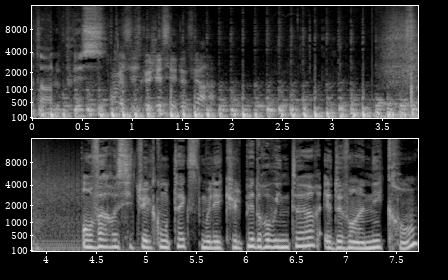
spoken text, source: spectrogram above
Droite, hein, le plus. c'est ce que j'essaie de faire là. On va resituer le contexte molécule. Pedro Winter est devant un écran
